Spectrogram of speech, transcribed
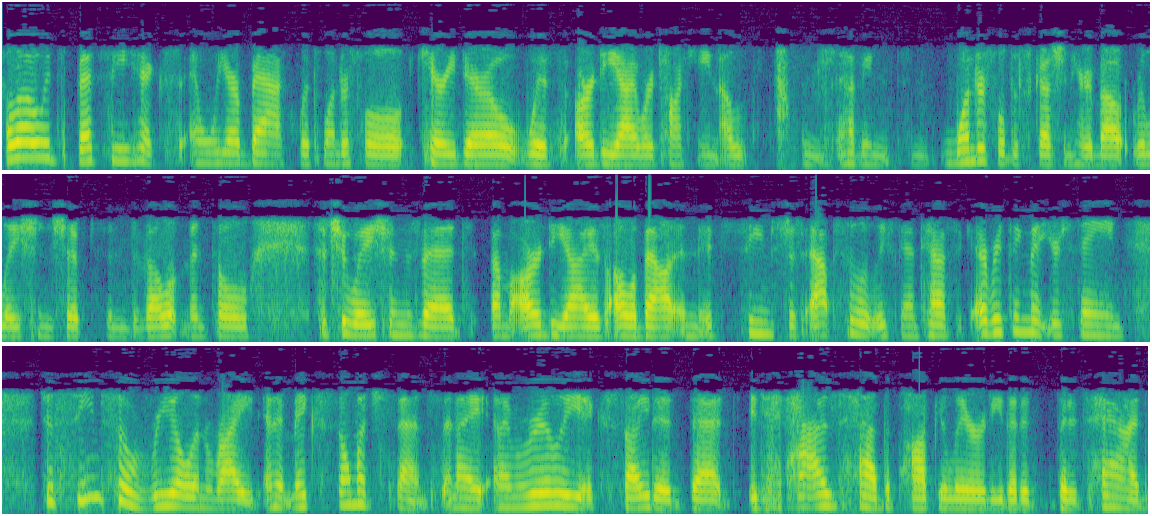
Hello, it's Betsy Hicks, and we are back with wonderful Carrie Darrow with RDI. We're talking, uh, having some wonderful discussion here about relationships and developmental situations that um, RDI is all about, and it seems just absolutely fantastic. Everything that you're saying just seems so real and right, and it makes so much sense. And I, and I'm really excited that it has had the popularity that it that it's had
